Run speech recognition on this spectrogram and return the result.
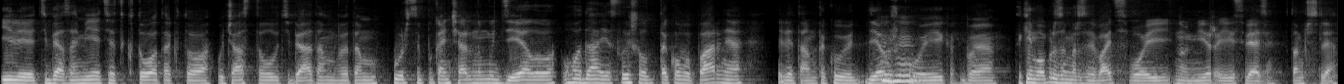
или тебя заметит кто-то, кто участвовал у тебя там в этом курсе по гончарному делу. О, да, я слышал такого парня, или там такую девушку угу. и как бы таким образом развивать свой ну, мир и связи в том числе.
